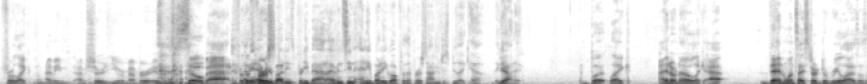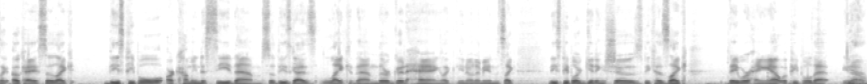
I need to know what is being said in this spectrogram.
For like, I mean, I'm sure you remember it was so bad. For the I mean, first everybody's pretty bad. I haven't seen anybody go up for the first time and just be like, yeah, they Yeah. got it. but like i don't know like at then once i started to realize i was like okay so like these people are coming to see them so these guys like them they're a good hang like you know what i mean it's like these people are getting shows because like they were hanging out with people that you know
